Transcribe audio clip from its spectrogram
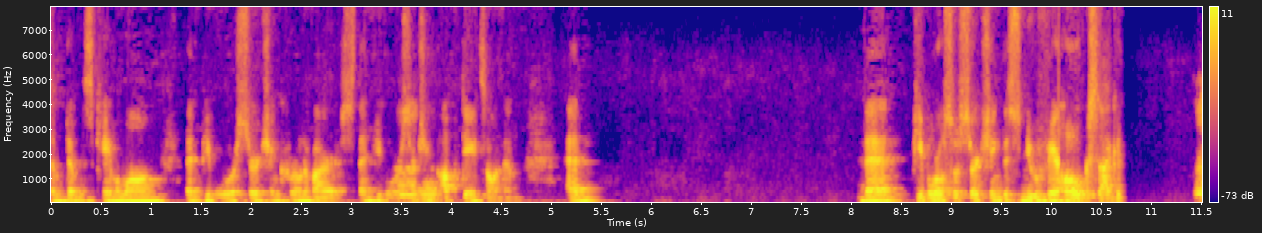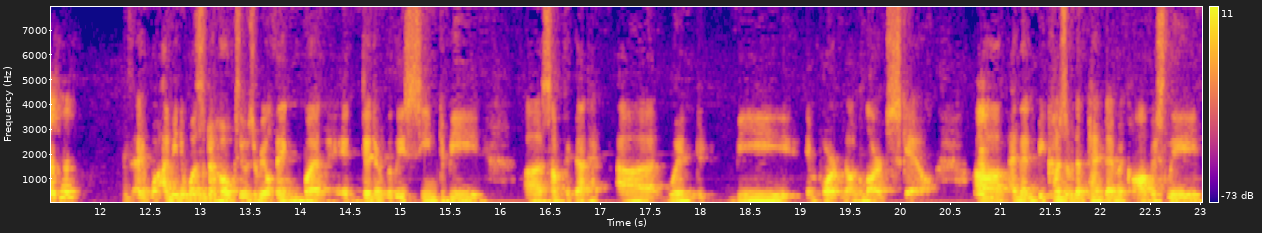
symptoms came along. Then people were searching coronavirus. Then people were searching updates on them, and then people were also searching this new variant hoax. I could Mhm. I, I mean, it wasn't a hoax; it was a real thing, but it didn't really seem to be uh, something that uh, would be important on a large scale. Um, and then, because of the pandemic, obviously,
